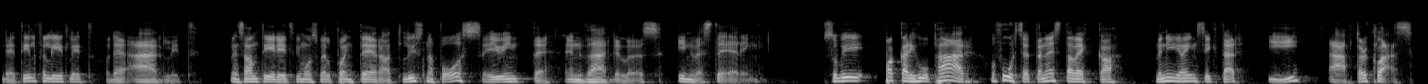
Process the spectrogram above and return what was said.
Det är tillförlitligt och det är ärligt. Men samtidigt, vi måste väl poängtera att lyssna på oss är ju inte en värdelös investering. Så vi packar ihop här och fortsätter nästa vecka med nya insikter i After Class.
